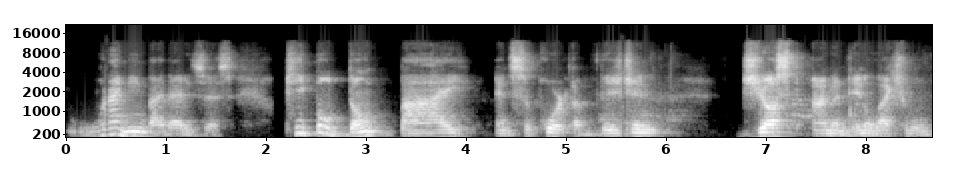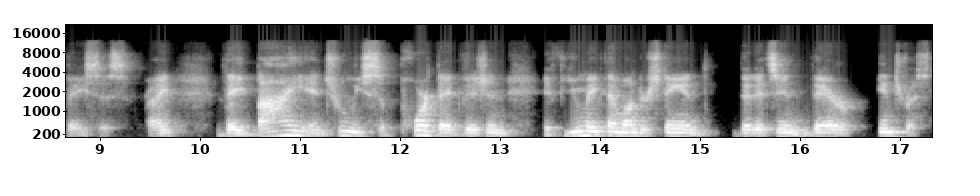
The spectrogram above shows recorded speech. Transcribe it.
what I mean by that is this people don't buy and support a vision just on an intellectual basis, right? They buy and truly support that vision if you make them understand that it's in their interest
